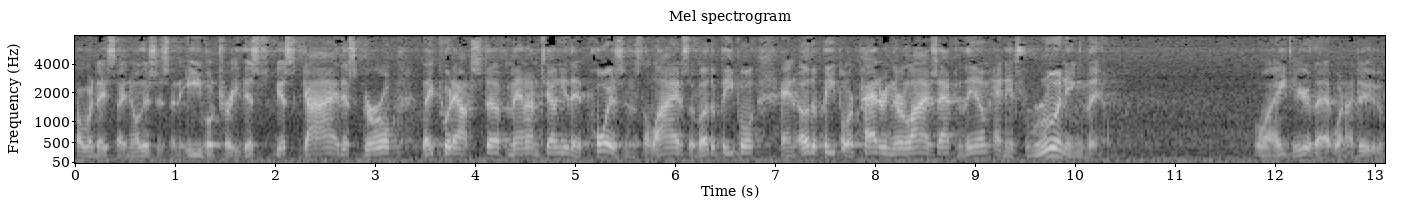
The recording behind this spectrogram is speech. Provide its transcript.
Or would they say, no, this is an evil tree? This, this guy, this girl, they put out stuff, man, I'm telling you, that poisons the lives of other people, and other people are patterning their lives after them, and it's ruining them. Well, I hate to hear that when I do.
